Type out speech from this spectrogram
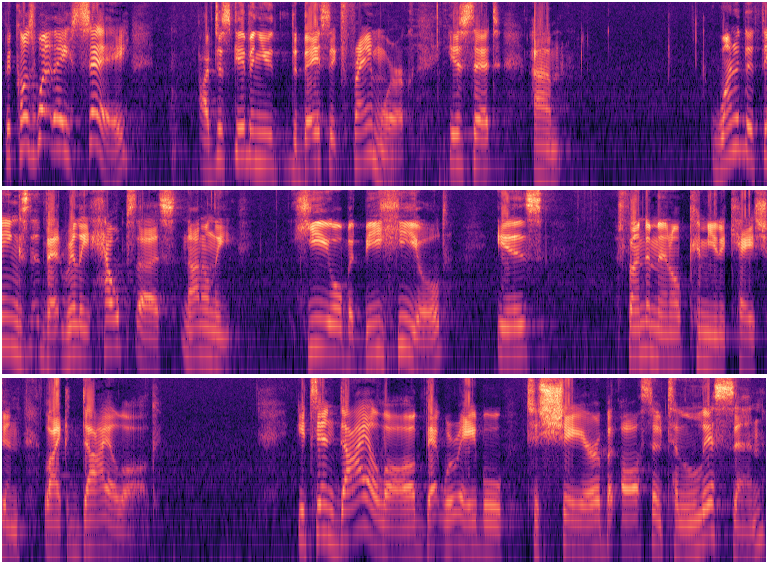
Because what they say, I've just given you the basic framework, is that um, one of the things that really helps us not only heal but be healed is fundamental communication like dialogue. It's in dialogue that we're able to share, but also to listen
